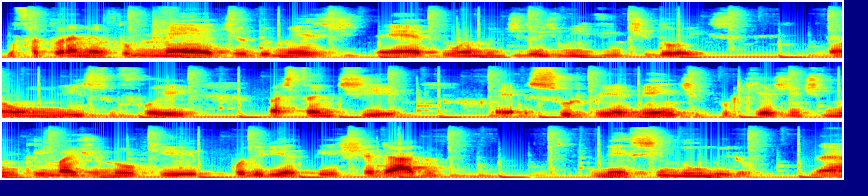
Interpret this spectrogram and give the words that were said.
do faturamento médio do mês de, é, do ano de 2022. Então isso foi bastante é, surpreendente porque a gente nunca imaginou que poderia ter chegado nesse número, né?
